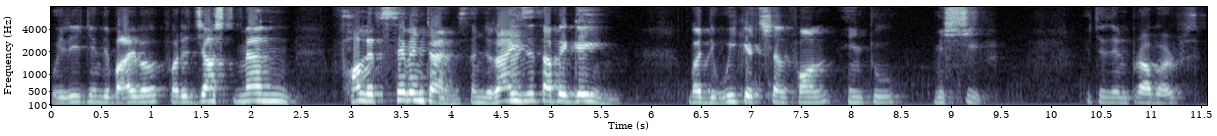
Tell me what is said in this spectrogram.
We read in the Bible, for a just man falleth seven times and riseth up again, but the wicked shall fall into mischief. It is in Proverbs.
